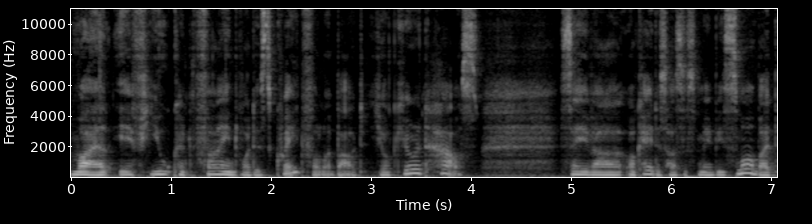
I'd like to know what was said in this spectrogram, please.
while if you can find what is grateful about your current house say well okay this house is maybe small but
